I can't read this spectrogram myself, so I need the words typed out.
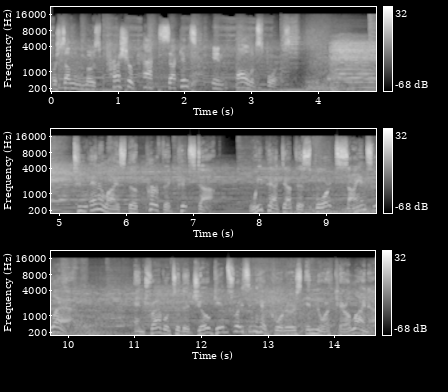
are some of the most pressure-packed seconds in all of sports. To analyze the perfect pit stop, we packed up the Sports Science Lab and traveled to the Joe Gibbs Racing headquarters in North Carolina,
